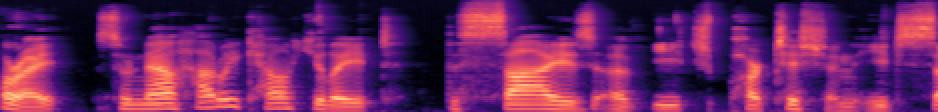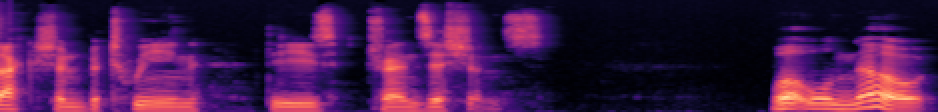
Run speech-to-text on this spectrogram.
All right, so now how do we calculate the size of each partition, each section between these transitions? What we'll note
